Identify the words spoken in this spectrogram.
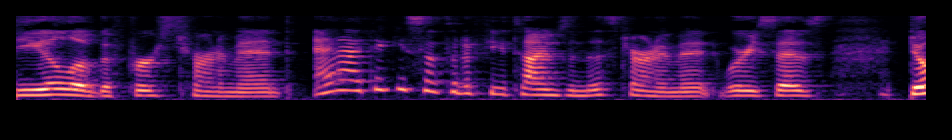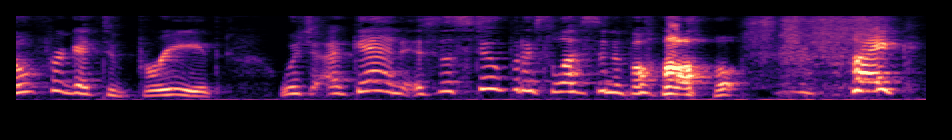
deal of the first tournament, and I think he says it a few times in this tournament, where he says, "Don't forget to breathe," which again is the stupidest lesson of all. like,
